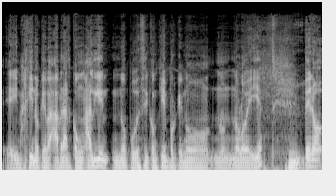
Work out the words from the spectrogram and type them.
eh, imagino que va a hablar con alguien, no puedo decir con quién porque no, no, no lo veía, Mm. pero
